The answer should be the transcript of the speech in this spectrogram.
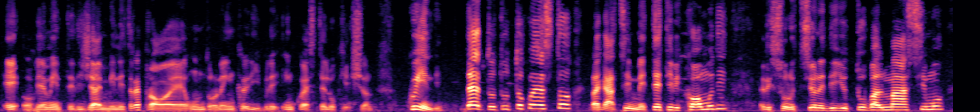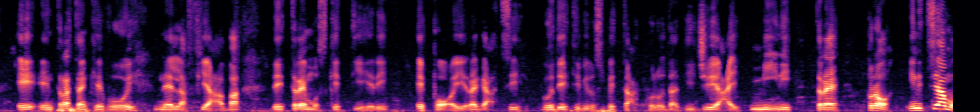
E ovviamente DJI Mini 3 Pro è un drone incredibile in queste location. Quindi detto tutto questo ragazzi mettetevi comodi risoluzione di YouTube al massimo e entrate anche voi nella fiaba dei tre moschettieri e poi ragazzi godetevi lo spettacolo da DJI Mini 3 Pro. Iniziamo!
